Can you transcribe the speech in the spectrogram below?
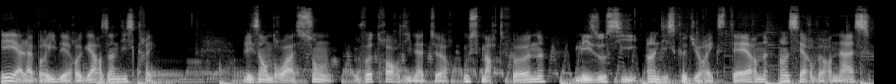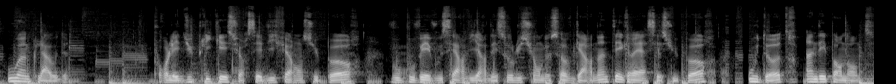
et à l'abri des regards indiscrets. Les endroits sont votre ordinateur ou smartphone, mais aussi un disque dur externe, un serveur NAS ou un cloud. Pour les dupliquer sur ces différents supports, vous pouvez vous servir des solutions de sauvegarde intégrées à ces supports ou d'autres indépendantes.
